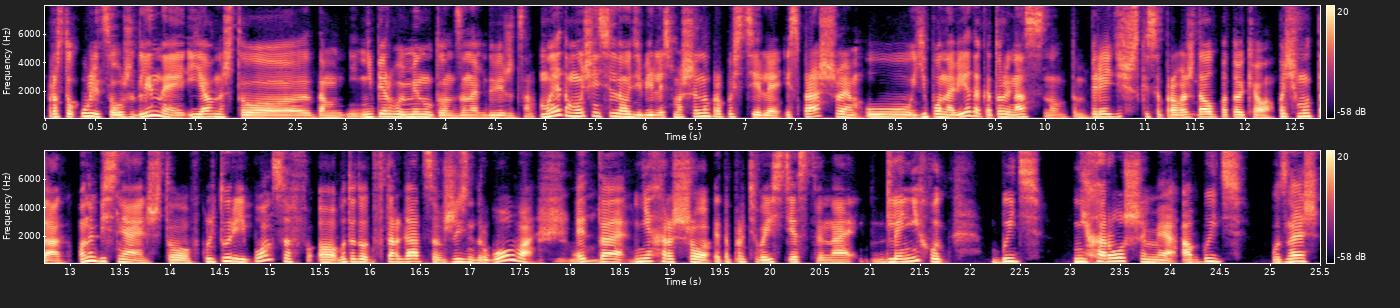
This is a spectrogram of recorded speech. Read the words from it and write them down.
Просто улица уже длинная, и явно, что э, там не первую минуту он за нами движется. Мы этому очень сильно удивились, машину пропустили и спрашиваем, спрашиваем у японоведа, который нас ну, там, периодически сопровождал по Токио. Почему так? Он объясняет, что в культуре японцев э, вот это вот вторгаться в жизнь другого, это нехорошо, это противоестественно. Для них вот быть нехорошими, а быть, вот знаешь,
